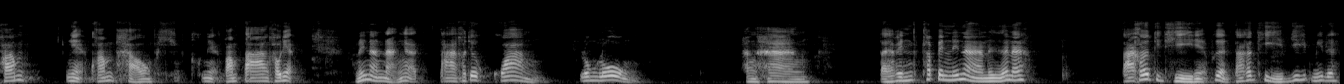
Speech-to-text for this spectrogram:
ความเนี่ยความเผาเนี่ยความตาเขาเนี่ยในหนาหนังอะตาเขาจะกว้างโล่งๆห่างๆแต่ถ้าเป็นถ้าเป็นในหนาเนื้อนะตาเขาทีทีเนี่ยเพื่อนตาเขาทียิบนี้เลย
